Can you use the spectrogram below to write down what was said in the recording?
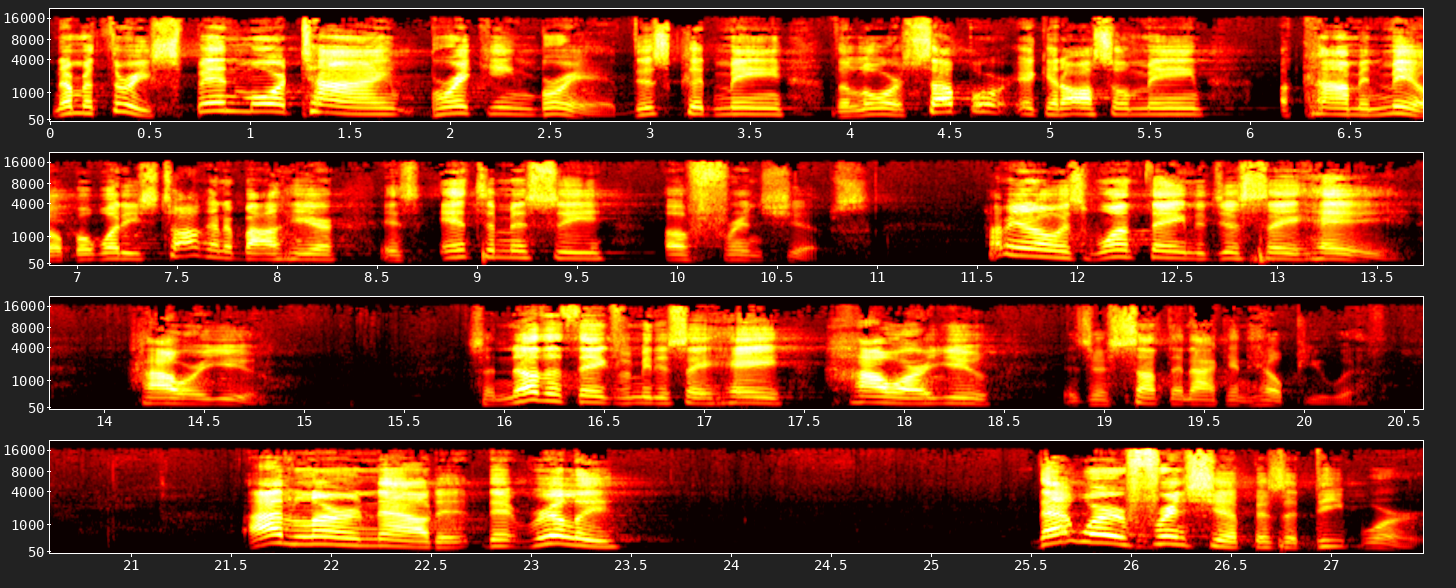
Number three, spend more time breaking bread. This could mean the Lord's Supper, it could also mean a common meal. But what he's talking about here is intimacy of friendships. How many know it's one thing to just say, hey, how are you? It's another thing for me to say, hey, how are you? Is there something I can help you with? I've learned now that, that really, that word friendship is a deep word.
